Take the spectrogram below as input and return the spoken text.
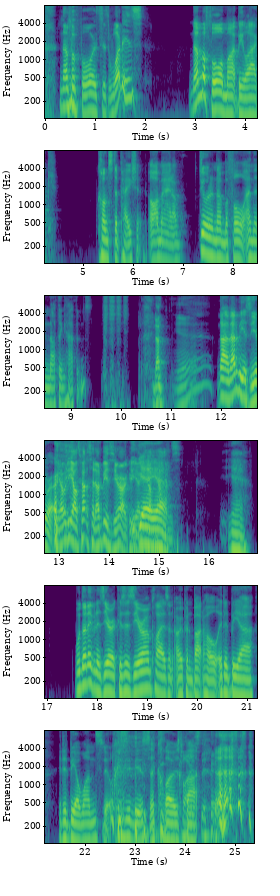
Number four is just what is number four might be like constipation. Oh man, I'm doing a number four and then nothing happens. that, yeah. No, that'd be a zero. Yeah, yeah, I was about to say that'd be a zero. Yeah, Yeah, nothing yeah. happens. Yeah. Well, not even a zero because a zero implies an open butthole. It'd be a it'd be a one still because it is a closed, Close. butt.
